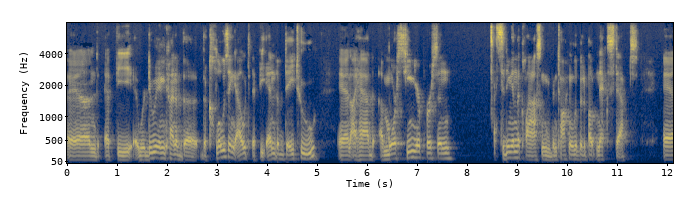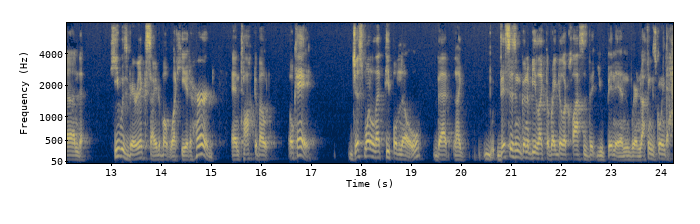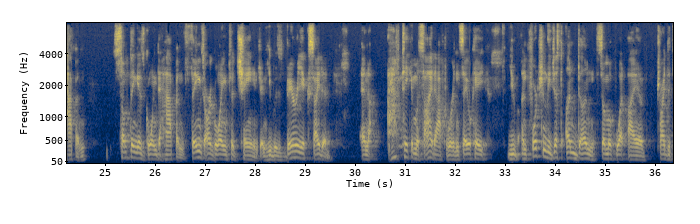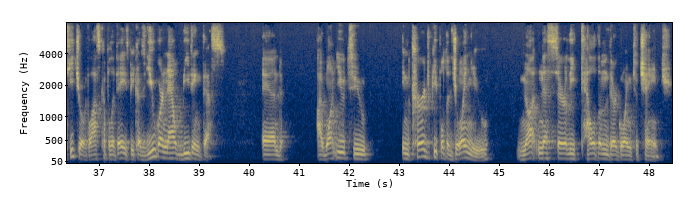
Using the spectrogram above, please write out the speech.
and at the we're doing kind of the the closing out at the end of day two. And i had a more senior person sitting in the class and we've been talking a little bit about next steps and he was very excited about what he had heard and talked about okay, just want to let people know that like this isn't going to be like the regular classes that you've been in where nothing's going to happen. Something is going to happen. Things are going to change. And he was very excited. And I have to take him aside afterward and say, okay, you've unfortunately just undone some of what I have tried to teach you over the last couple of days because you are now leading this. And I want you to encourage people to join you not necessarily tell them they're going to change.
